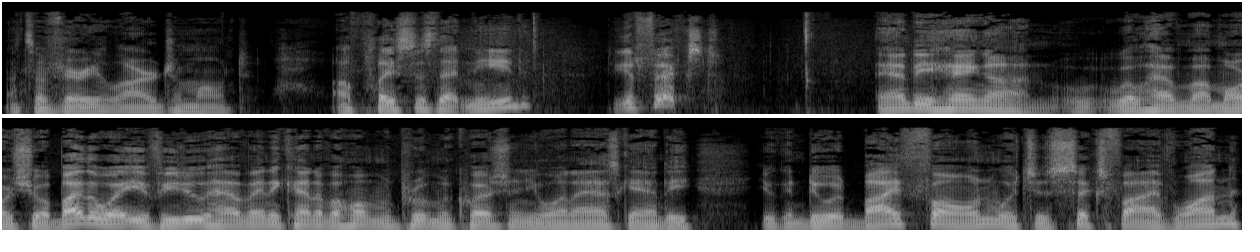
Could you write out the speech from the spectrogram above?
that's a very large amount of places that need to get fixed. Andy, hang on. We'll have uh, more show. By the way, if you do have any kind of a home improvement question you want to ask Andy, you can do it by phone, which is 651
